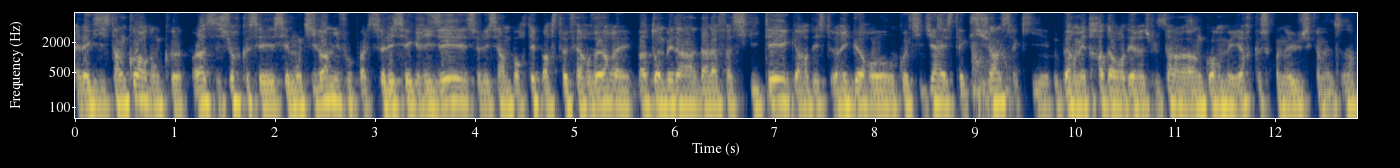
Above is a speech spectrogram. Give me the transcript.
elle existe encore. Donc euh, voilà, c'est sûr que c'est motivant, mais il faut pas se laisser griser, et se laisser emporter par cette ferveur et pas tomber dans, dans la facilité et garder cette rigueur au, au quotidien et cette exigence qui nous permettra d'avoir des résultats encore meilleurs que ce qu'on a eu jusqu'à maintenant.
